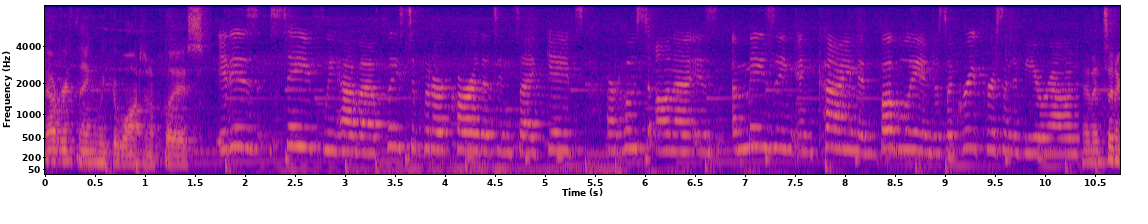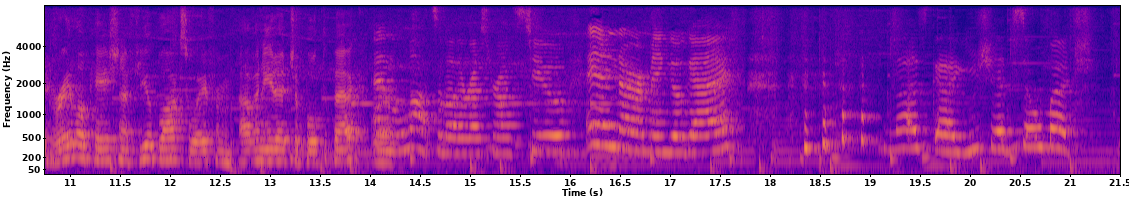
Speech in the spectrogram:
everything we could want in a place. It is safe. We have a place to put our car that's inside gates. Our host Anna is amazing and kind and bubbly and just a great person to be around. And it's in a great location, a few blocks away from Avenida Chapultepec. And lots of other restaurants too. And our mango guy. Alaska, you shed so much.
